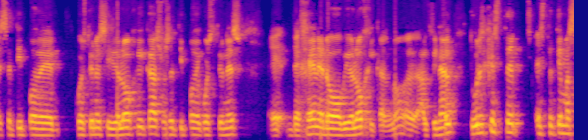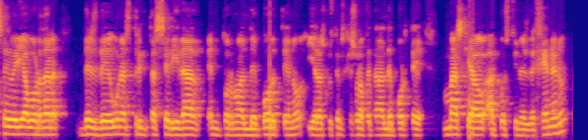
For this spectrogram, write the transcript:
ese tipo de cuestiones ideológicas o ese tipo de cuestiones eh, de género o biológicas, ¿no? Eh, al final, ¿tú crees que este, este tema se debería abordar desde una estricta seriedad en torno al deporte, ¿no? Y a las cuestiones que solo afectan al deporte más que a, cuestiones de género?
